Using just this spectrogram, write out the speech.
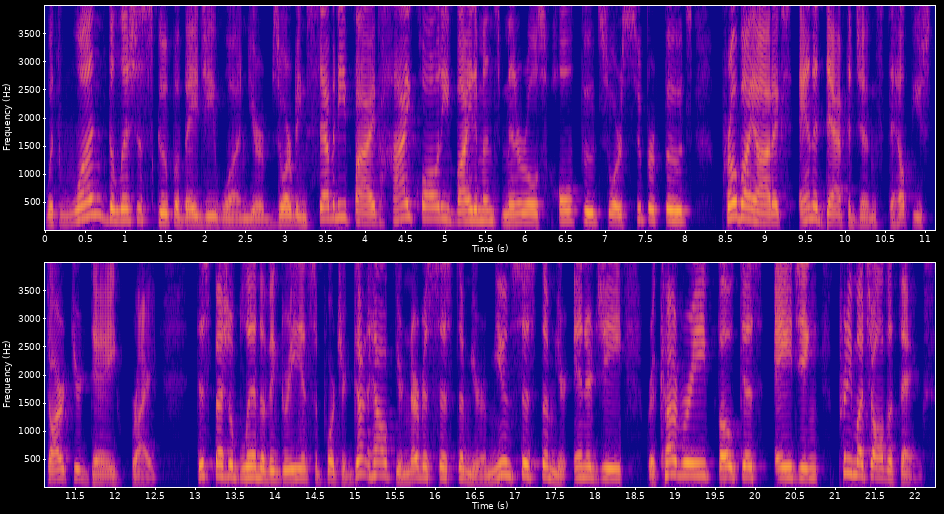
With one delicious scoop of AG1, you're absorbing 75 high quality vitamins, minerals, whole food source superfoods probiotics, and adaptogens to help you start your day right. This special blend of ingredients supports your gut health, your nervous system, your immune system, your energy, recovery, focus, aging, pretty much all the things.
